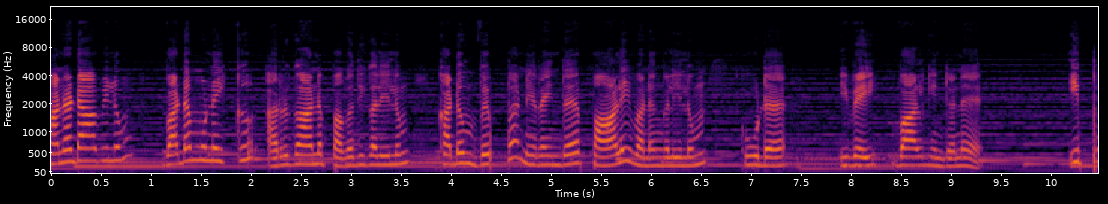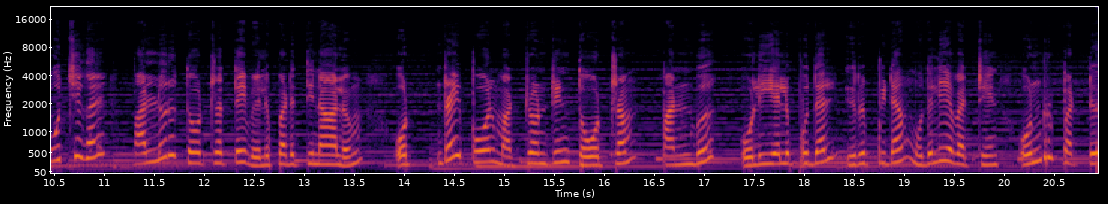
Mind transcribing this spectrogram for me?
கனடாவிலும் வடமுனைக்கு அருகான பகுதிகளிலும் கடும் வெப்ப நிறைந்த பாலைவனங்களிலும் கூட இவை வாழ்கின்றன. இப்பூச்சிகள் பல்லுறு தோற்றத்தை வெளிப்படுத்தினாலும் ஒன்றை போல் மற்றொன்றின் தோற்றம் பண்பு ஒளியெழுப்புதல் இருப்பிடம் முதலியவற்றின் ஒன்றுபட்டு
